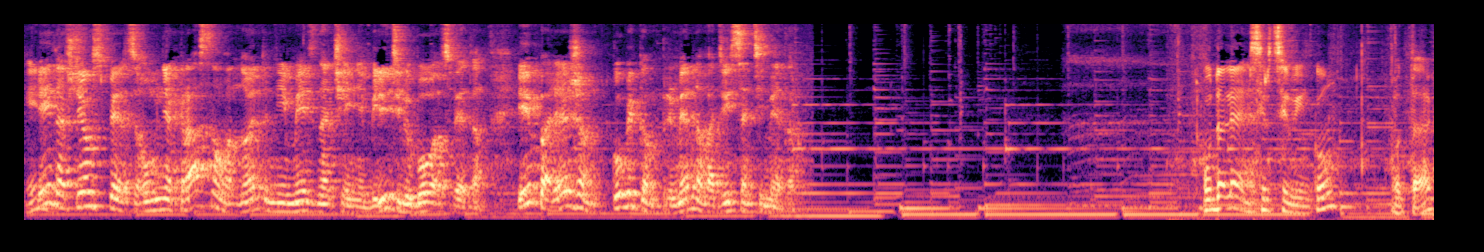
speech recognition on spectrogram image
И начнем с перца. У меня красного, но это не имеет значения. Берите любого цвета. И порежем кубиком примерно в 1 сантиметр. Удаляем сердцевинку. Вот так.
